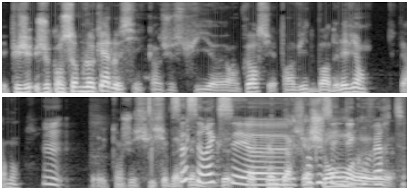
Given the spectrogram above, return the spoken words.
et puis, je, consomme local aussi. Quand je suis en Corse, j'ai pas envie de boire de l'évian, clairement. Hmm. Quand je suis sur Ça, c'est vrai que c'est une découverte.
